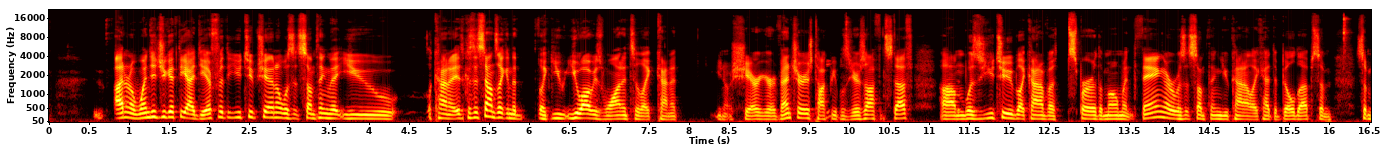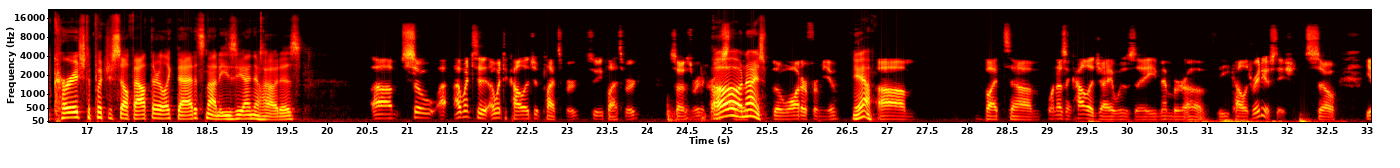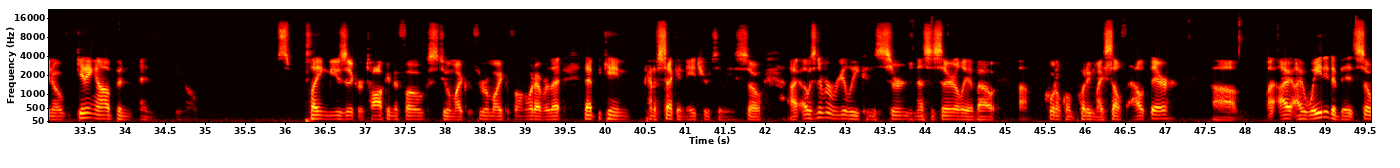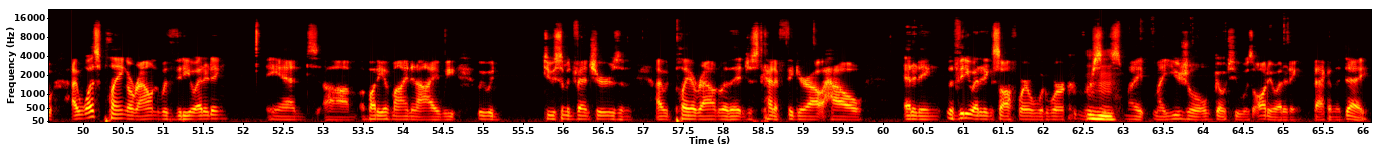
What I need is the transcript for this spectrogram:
I don't know. When did you get the idea for the YouTube channel? Was it something that you kind of because it sounds like in the like you you always wanted to like kind of you know share your adventures, talk people's ears off and stuff. Um, was YouTube like kind of a spur of the moment thing, or was it something you kind of like had to build up some some courage to put yourself out there like that? It's not easy. I know how it is. Um, so I- went to I went to college at Plattsburgh, SUNY Plattsburgh. So I was right across Oh, the, nice. the water from you. Yeah. Um, but um, when I was in college, I was a member of the college radio station. So you know, getting up and and you know, playing music or talking to folks to a micro through a microphone, whatever that that became kind of second nature to me. So I, I was never really concerned necessarily about um, quote unquote putting myself out there. Um, I, I waited a bit, so I was playing around with video editing, and um, a buddy of mine and I we we would do some adventures, and I would play around with it and just kind of figure out how editing the video editing software would work versus my my usual go to was audio editing back in the day.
